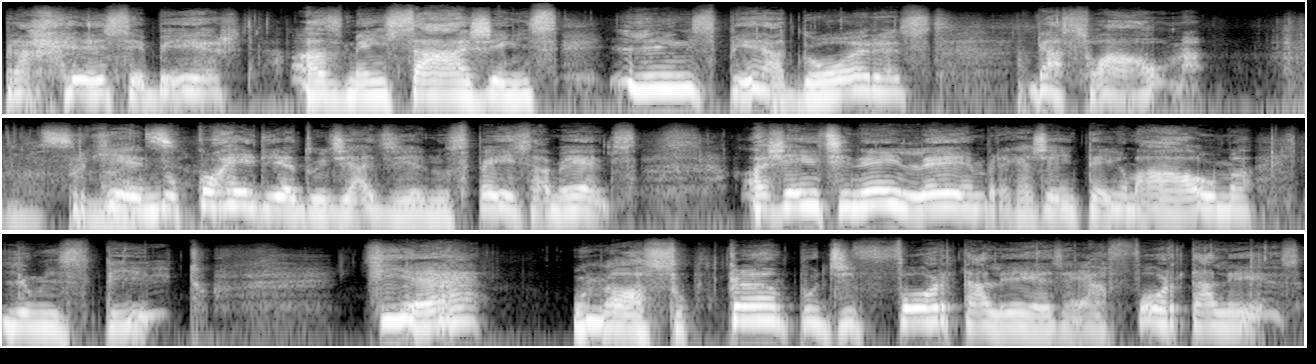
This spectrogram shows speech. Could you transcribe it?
para receber as mensagens inspiradoras da sua alma. Nossa, Porque no correria do dia a dia, nos pensamentos, a gente nem lembra que a gente tem uma alma e um espírito, que é o nosso campo de fortaleza, é a fortaleza.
